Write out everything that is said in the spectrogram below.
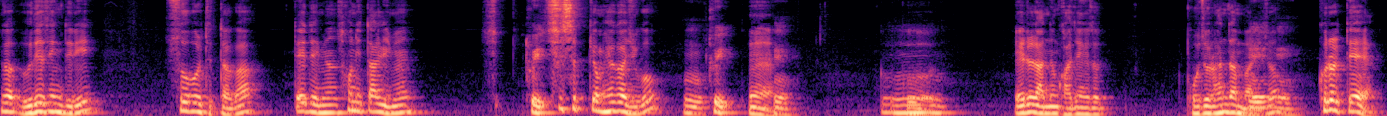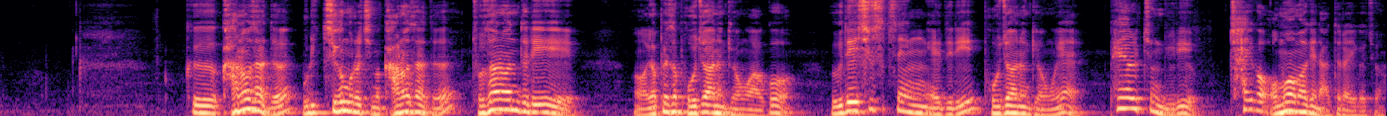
그러니까 의대생들이 수업을 듣다가 때 되면 손이 딸리면 투입. 실습 겸 해가지고 음, 투입. 예. 예. 그 애를 낳는 과정에서 보조를 한단 말이죠. 예, 예. 그럴 때 그 간호사들 우리 지금으로 치면 간호사들 조산원들이 어, 옆에서 보조하는 경우하고 의대 실습생 애들이 보조하는 경우에 폐혈증률이 차이가 어마어마하게 나더라 이거죠.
